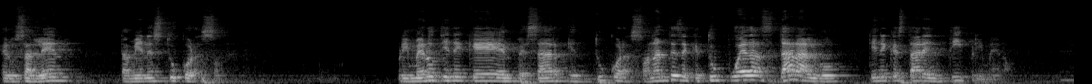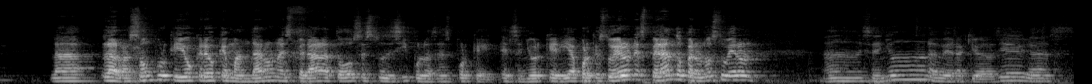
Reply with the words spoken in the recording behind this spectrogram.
Jerusalén también es tu corazón. Primero tiene que empezar en tu corazón. Antes de que tú puedas dar algo, tiene que estar en ti primero. La, la razón por que yo creo que mandaron a esperar a todos estos discípulos es porque el Señor quería, porque estuvieron esperando, pero no estuvieron, ay Señor, a ver a qué horas llegas.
